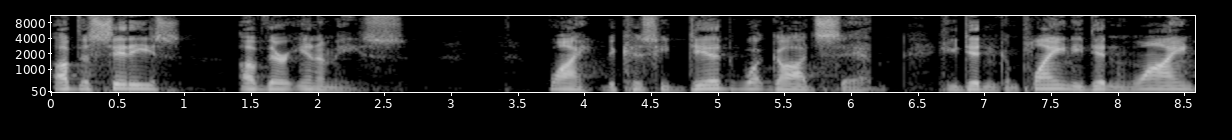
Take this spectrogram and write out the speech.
of the cities of their enemies. Why? Because he did what God said. He didn't complain, he didn't whine,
